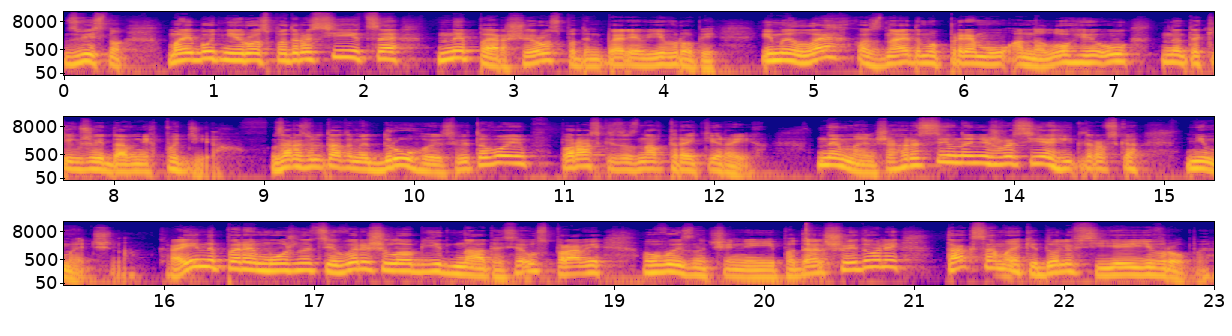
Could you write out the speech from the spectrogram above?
Звісно, майбутній розпад Росії це не перший розпад імперії в Європі, і ми легко знайдемо пряму аналогію у не таких вже й давніх подіях. За результатами Другої світової поразки зазнав Третій Рейх. Не менш агресивна, ніж Росія, гітлерівська Німеччина. Країни-переможниці вирішили об'єднатися у справі визначення її подальшої долі, так само, як і долі всієї Європи.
